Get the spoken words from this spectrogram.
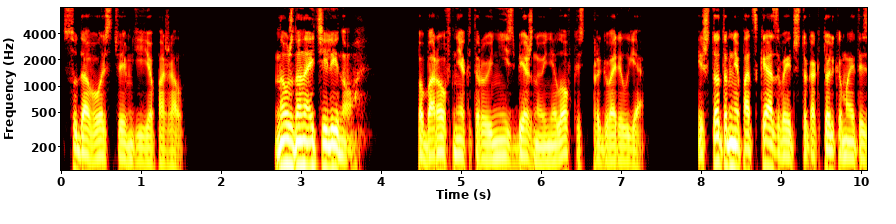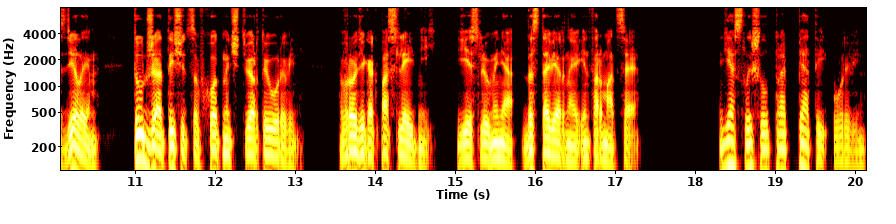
с удовольствием ее пожал. «Нужно найти Лину», — поборов некоторую неизбежную неловкость, проговорил я. «И что-то мне подсказывает, что как только мы это сделаем, тут же отыщется вход на четвертый уровень, вроде как последний, если у меня достоверная информация. Я слышал про пятый уровень,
